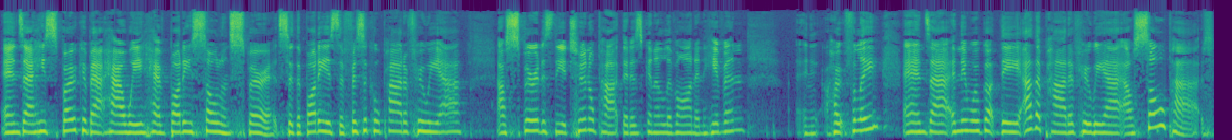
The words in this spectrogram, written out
And uh, he spoke about how we have body, soul, and spirit. So the body is the physical part of who we are. Our spirit is the eternal part that is going to live on in heaven, and hopefully. And uh, and then we've got the other part of who we are, our soul part,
